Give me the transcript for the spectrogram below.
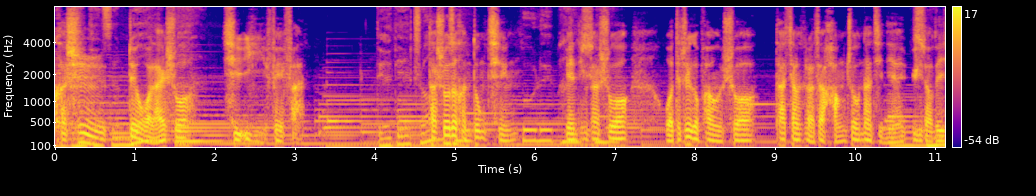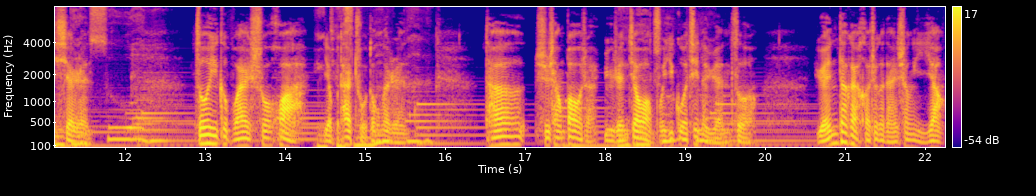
可是对我来说，其意义非凡。他说的很动情，边听他说，我的这个朋友说，他想起了在杭州那几年遇到的一些人。作为一个不爱说话也不太主动的人，他时常抱着与人交往不宜过近的原则。原因大概和这个男生一样，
